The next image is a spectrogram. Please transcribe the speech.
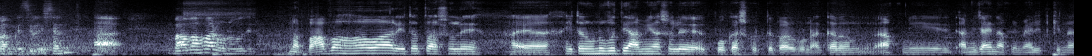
কংগ্রেচুলেশন বাবা হওয়ার অনুভূতি না বাবা হওয়ার এটা তো আসলে এটার অনুভূতি আমি আসলে প্রকাশ করতে পারব না। কারণ আপনি, আমি জানি না আপনি ম্যারিড কিনা।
